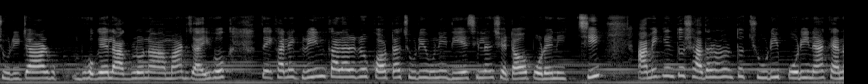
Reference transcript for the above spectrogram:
চুড়িটা আর ভোগে লাগল না আমার। যাই হোক, তো এখানে গ্রিন কালারেরও কটা চুড়ি উনি দিয়েছিলেন, সেটাও পরে নিচ্ছি। আমি কিন্তু সাধারণত চুড়ি পরি না, কেন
